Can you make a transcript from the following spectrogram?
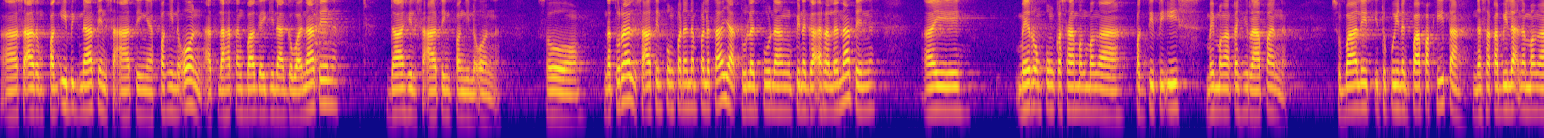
ah, sa ating pag-ibig natin sa ating Panginoon at lahat ng bagay ginagawa natin dahil sa ating Panginoon. So, natural sa ating pong pananampalataya, tulad po ng pinag-aaralan natin, ay mayroon pong kasamang mga pagtitiis, may mga kahirapan. Subalit, ito po yung nagpapakita na sa kabila ng mga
